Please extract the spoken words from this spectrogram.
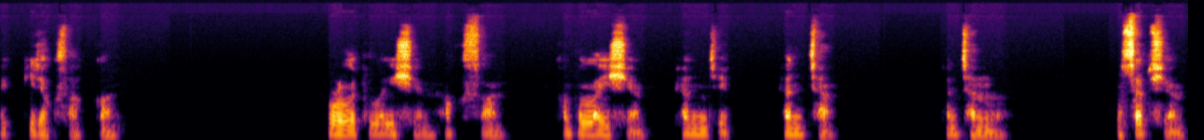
획기적 사건, proliferation, 확산, compilation, 편집, 편찬, 편찬물, perception,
